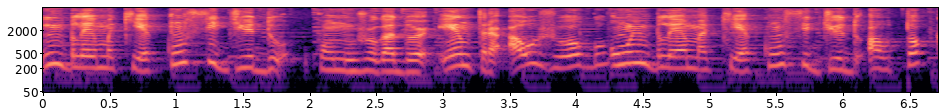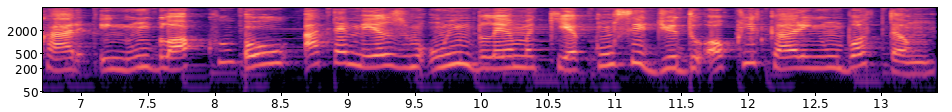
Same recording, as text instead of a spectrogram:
emblema que é concedido quando o jogador entra ao jogo, um emblema que é concedido ao tocar em um bloco, ou até mesmo um emblema que é concedido ao clicar em um botão.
